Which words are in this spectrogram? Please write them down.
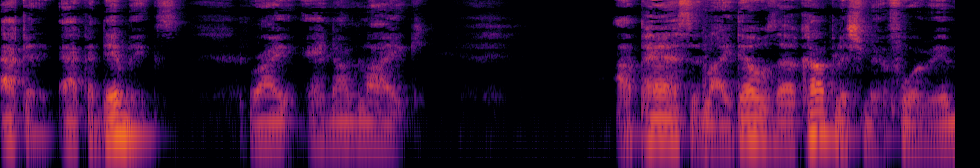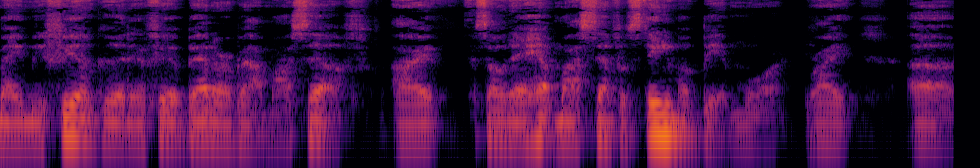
acad- academics, right? And I'm like, I passed it. Like that was an accomplishment for me. It made me feel good and feel better about myself. All right, so that helped my self esteem a bit more, right? Uh,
